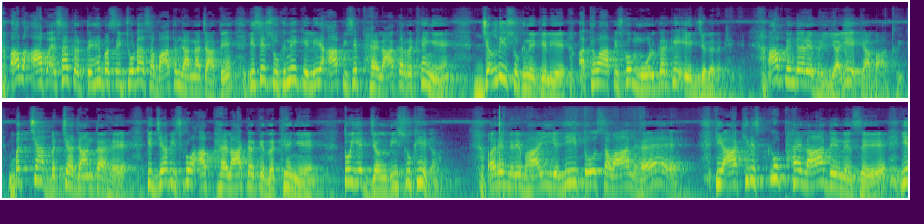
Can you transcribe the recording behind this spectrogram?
अब आप ऐसा करते हैं, बस एक छोटा सा बात हम जानना चाहते हैं। इसे सूखने के लिए आप इसे फैला कर रखेंगे, जल्दी सूखने के लिए, अथवा आप इसको मोड़ करके एक जगह रखेंगे। आप कहेंगे, अरे भैया, ये क्या बात हुई? बच्चा बच्चा जानता है कि जब इसको आप फैला करके रखेंगे तो ये जल्दी सूखेगा। अरे मेरे भाई, यही तो सवाल है। कि आखिर इसको फैला देने से ये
